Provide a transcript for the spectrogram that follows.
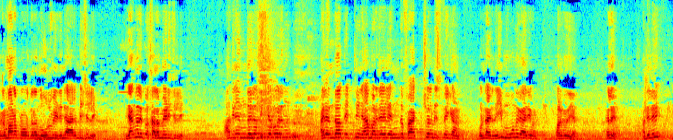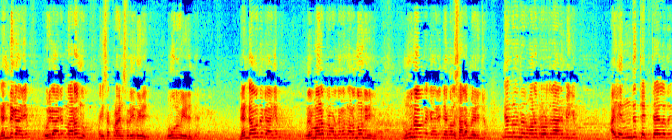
നിർമ്മാണ പ്രവർത്തനം നൂറ് വീടിന്റെ ആരംഭിച്ചില്ലേ? ഞങ്ങളിപ്പോ സ്ഥലം മേടിച്ചില്ലേ? അതിനെന്തെല്ലാം അതിക്രമം വരുന്നത് അതിലെന്താ തെറ്റ്? ഞാൻ പറഞ്ഞതിൽ എന്ത് ഫാക്ച്വൽ മിസ്റ്റേക്ക് ആണ് ഉണ്ടായിരുന്നത്? ഈ മൂന്ന് കാര്യമാണ് പറഞ്ഞത് ഞാൻ. അല്ലേ? അതിൽ രണ്ട് കാര്യം ഒരു കാര്യം നടന്നു. പൈസ ട്രാൻസ്ഫർ ചെയ്ത് കഴിഞ്ഞു. നൂറ് വീടിന്റെ. രണ്ടാമത്തെ കാര്യം നിർമ്മാണ പ്രവർത്തനം നടന്നുകൊണ്ടിരിക്കും മൂന്നാമത്തെ കാര്യം ഞങ്ങൾ സ്ഥലം മേടിച്ചു. ഞങ്ങൾ നിർമ്മാണ പ്രവർത്തനം ആരംഭിക്കും. അതിൽ എന്ത് തെറ്റുള്ളത്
